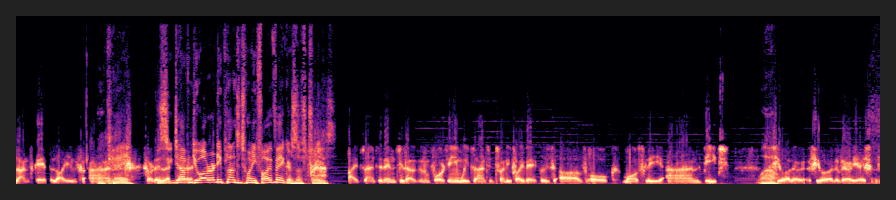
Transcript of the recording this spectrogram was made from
landscape alive and Okay. sort of So let haven't you already planted 25 acres of trees? I planted in 2014. We planted 25 acres of oak mostly and beech. Wow. A few other, a few other variations.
